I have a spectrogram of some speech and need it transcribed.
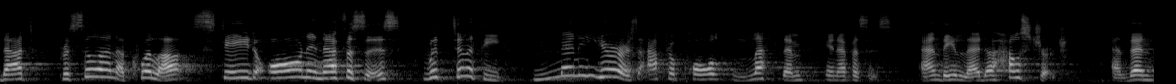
that Priscilla and Aquila stayed on in Ephesus with Timothy many years after Paul left them in Ephesus, and they led a house church. And then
